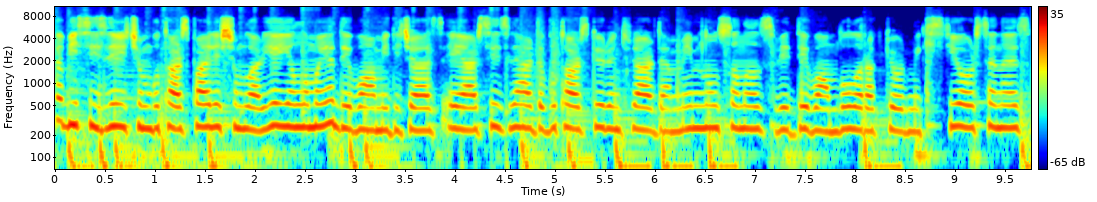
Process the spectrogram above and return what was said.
Tabii sizler için bu tarz paylaşımlar yayınlamaya devam edeceğiz. Eğer sizler de bu tarz görüntülerden memnunsanız ve devamlı olarak görmek istiyorsanız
